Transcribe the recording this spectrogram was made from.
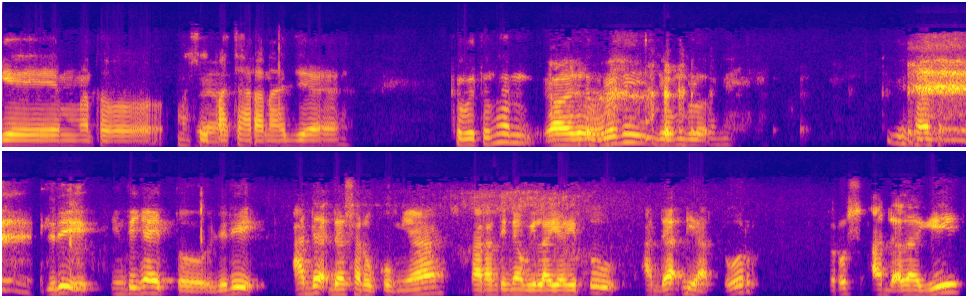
game atau masih pacaran aja. Kebetulan oh, gue nih jomblo jadi intinya itu. Jadi ada dasar hukumnya. Karantina wilayah itu ada diatur. Terus ada lagi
